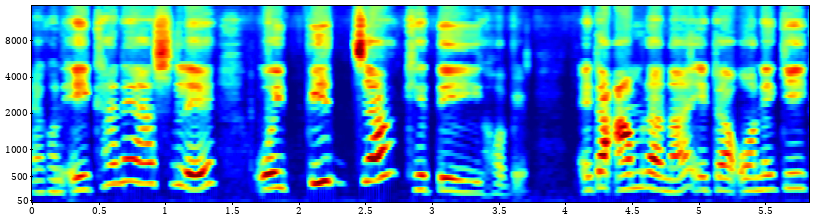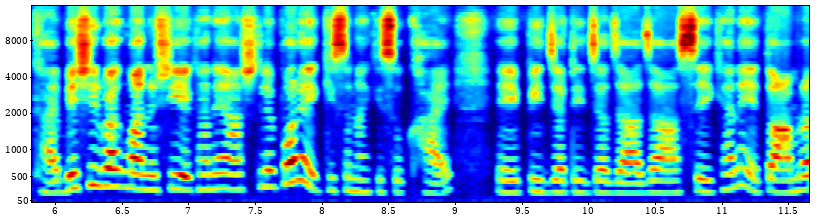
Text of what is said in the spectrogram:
এখন এইখানে আসলে ওই পিৎজা খেতেই হবে। এটা আমরা না, এটা অনেকেই খায়। বেশিরভাগ মানুষই এখানে আসলে পরে কিছু না কিছু খায়। এই পিৎজা টিজ্জা যা যা আছে এখানে। তো আমরা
